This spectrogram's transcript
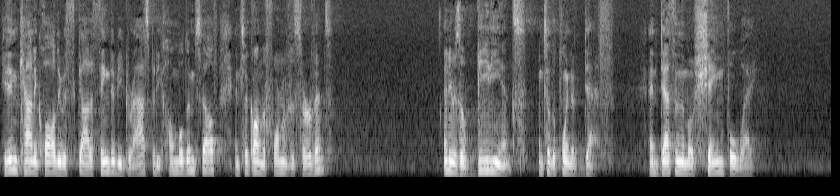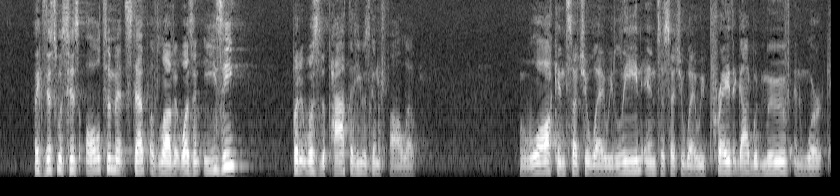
he didn't count equality with God a thing to be grasped, but he humbled himself and took on the form of a servant. And he was obedient until the point of death and death in the most shameful way. Like this was his ultimate step of love. It wasn't easy, but it was the path that he was going to follow. We walk in such a way, we lean into such a way, we pray that God would move and work.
